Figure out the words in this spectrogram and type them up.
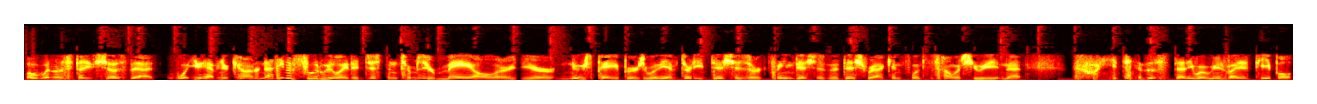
Well, one of the studies shows that what you have in your counter, not even food related, just in terms of your mail or your newspapers or whether you have dirty dishes or clean dishes in the dish rack influences how much you eat. And that we did this study where we invited people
